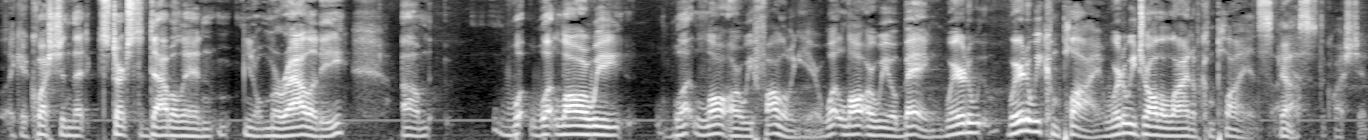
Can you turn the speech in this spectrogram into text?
like a question that starts to dabble in you know morality. Um, what what law are we what law are we following here? What law are we obeying? Where do we where do we comply? Where do we draw the line of compliance? I Yeah. guess is the question.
